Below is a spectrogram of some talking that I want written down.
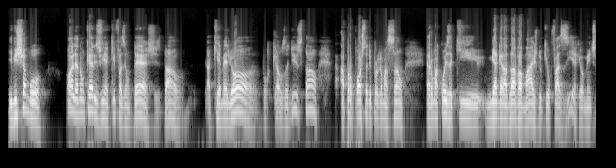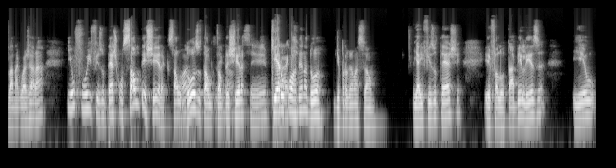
e me chamou. Olha, não queres vir aqui fazer um teste e tal? Aqui é melhor por causa disso e tal. A proposta de programação era uma coisa que me agradava mais do que eu fazia realmente lá na Guajará. E eu fui, fiz um teste com Saulo Teixeira, saudoso Saulo, Saulo Teixeira, sim, que era o coordenador de programação. E aí fiz o teste, ele falou, tá, beleza. E eu,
